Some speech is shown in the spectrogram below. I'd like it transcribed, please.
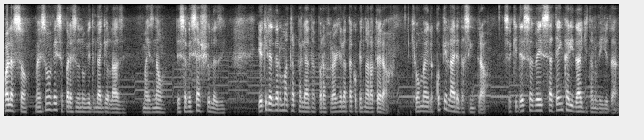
Olha só, mais uma vez aparecendo no vídeo da Guiolase. Mas não, dessa vez é a Chulazi. E eu queria dar uma atrapalhada para falar que ela tá copiando a lateral. Que é uma copilária da central. Só que dessa vez até em Caridade tá no vídeo dela.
